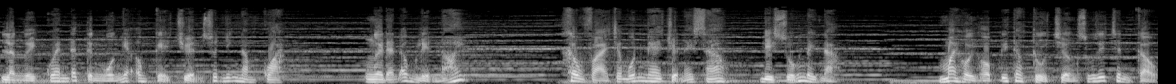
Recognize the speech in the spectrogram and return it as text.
Là người quen đã từng ngồi nghe ông kể chuyện suốt những năm qua. Người đàn ông liền nói, Không phải cháu muốn nghe chuyện hay sao? Đi xuống đây nào. Mai hồi hộp đi theo thủ trưởng xuống dưới chân cầu.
